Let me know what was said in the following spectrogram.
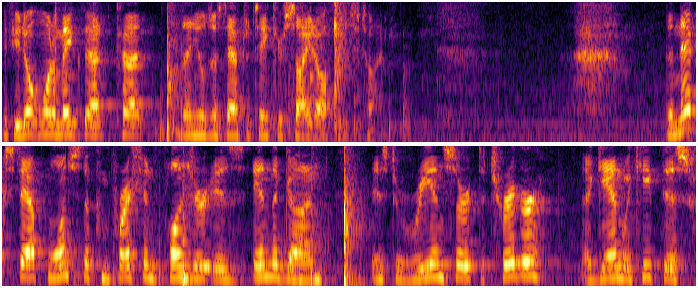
If you don't want to make that cut, then you'll just have to take your sight off each time. The next step, once the compression plunger is in the gun, is to reinsert the trigger. Again, we keep this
